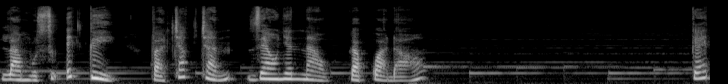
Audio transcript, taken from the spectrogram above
là một sự ích kỷ và chắc chắn gieo nhân nào gặp quả đó. Kết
